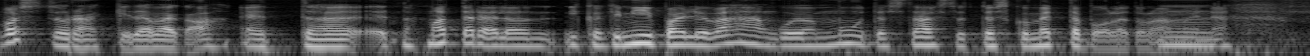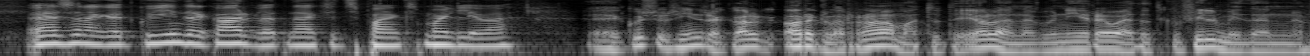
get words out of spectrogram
vastu rääkida väga, et, et noh, materjale on ikkagi nii palju vähem, kui on muudest säästutest, kui me ettepoole tuleme, onju. ühesõnaga, et kui Indrek Aarglat näeksid, siis paneks molli või? Kusjuures Indrek Arg- Argla raamatud ei ole nagu nii rõvedad, kui filmid on.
